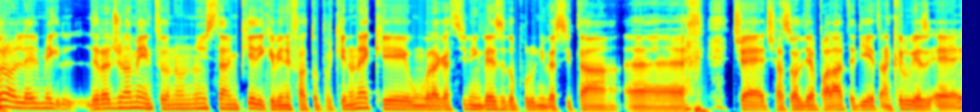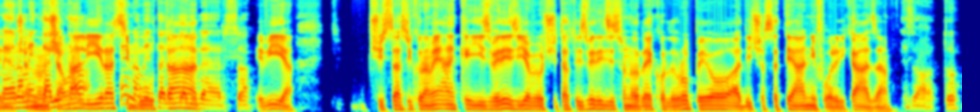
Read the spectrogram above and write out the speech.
Però il, il- il ragionamento non, non sta in piedi che viene fatto perché non è che un ragazzino inglese dopo l'università eh, cioè, ha soldi a palate dietro, anche lui è, è- è una cioè, non mentalità, una lira, è si una mentalità butta diversa. e via. Ci sta sicuramente anche gli svedesi. Io avevo citato gli svedesi, sono il record europeo a 17 anni fuori di casa. Esatto.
